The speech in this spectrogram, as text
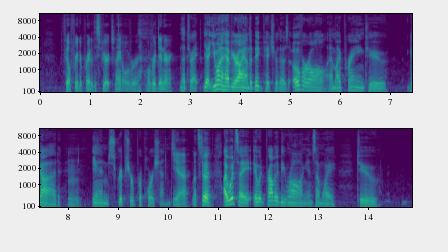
feel free to pray to the Spirit tonight over over dinner. That's right. Yeah, you want to have your eye on the big picture. Those overall, am I praying to God mm. in Scripture proportions? Yeah, that's so good. I would say it would probably be wrong in some way to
